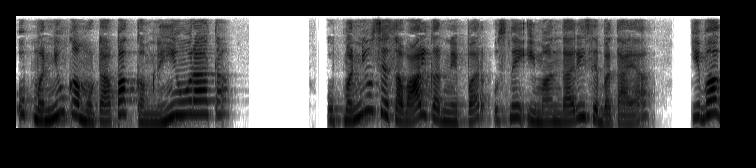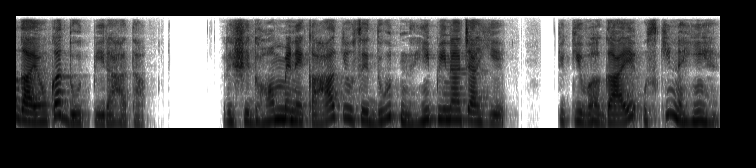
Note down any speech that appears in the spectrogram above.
उपमन्यु का मोटापा कम नहीं हो रहा था। उपमन्यु से सवाल करने पर उसने ईमानदारी से बताया कि वह गायों का दूध पी रहा था। ऋषि धौम्य ने कहा कि उसे दूध नहीं पीना चाहिए, क्योंकि वह गाय उसकी नहीं है।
